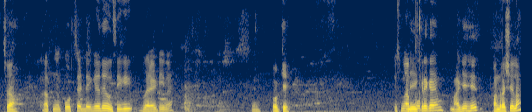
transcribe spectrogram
अच्छा. आपने कोट सेट देखे थे उसी की वैरायटी में। ओके इसमें आणि आपको इकडे काय? मागे हे पंधराशेला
